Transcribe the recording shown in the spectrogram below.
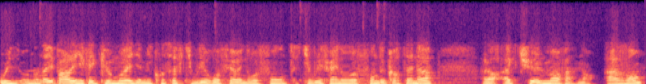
oui, on en avait parlé il y a quelques mois. Il y a Microsoft qui voulait refaire une refonte, qui voulait faire une refonte de Cortana. Alors actuellement, enfin non, avant,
